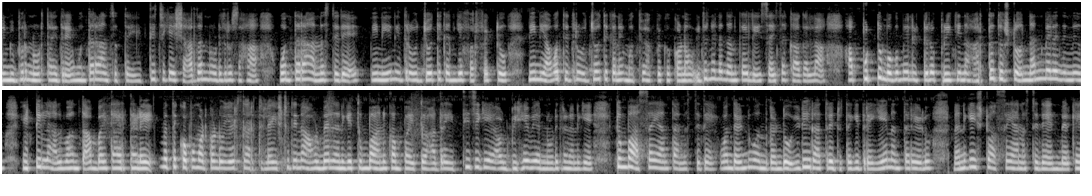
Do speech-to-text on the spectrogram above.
ನಿಮ್ಮಿಬ್ಬರು ನೋಡ್ತಾ ಇದ್ದರೆ ಒಂಥರ ಅನಿಸುತ್ತೆ. ಇತ್ತೀಚೆಗೆ ಶಾರದನ್ ನೋಡಿದರೂ ಸಹ ಒಂಥರ ಅನ್ನಿಸ್ತಿದೆ. ನೀನೇನಿದ್ರು ಜ್ಯೋತಿಕನಿಗೆ ಪರ್ಫೆಕ್ಟು ನೀನು ಯಾವತ್ತಿದ್ರೂ ಜ್ಯೋತಿಕನೇ ಮದುವೆ ಆಗಬೇಕು ಕಣೋ. ಇದನ್ನೆಲ್ಲ ನನ್ನ ಕೈಲಿ ಸಹಿಸೋಕ್ಕಾಗಲ್ಲ. ಆ ಪುಟ್ಟು ಮಗು ಮೇಲೆ ಇಟ್ಟಿರೋ ಪ್ರೀತಿನ ಅರ್ಧದಷ್ಟು ನನ್ನ ಮೇಲೆ ನೀನು ಇಟ್ಟಿಲ್ಲ ಅಲ್ವಾ ಅಂತ ಬೈತಾ ಇರ್ತಾಳೆ. ಮತ್ತೆ ಕೋಪ ಮಾಡಿಕೊಂಡು ಹೇಳ್ತಾ ಇರ್ತಾಳೆ ಇಷ್ಟು ದಿನ ಅವಳ ಮೇಲೆ ನನಗೆ ತುಂಬ ಅನುಕಂಪ ಇತ್ತು. ಆದರೆ ಇತ್ತೀಚೆಗೆ ಅವಳ ಬಿಹೇವಿಯರ್ ನೋಡಿದರೆ ನನಗೆ ತುಂಬ ಅಸಹ್ಯ ಅಂತ ಅನ್ನಿಸ್ತಿದೆ ಒಂದು ಹೆಣ್ಣು, ಒಂದು ಗಂಡು ಇಡೀ ರಾತ್ರಿ ಜೊತೆಗಿದ್ರೆ ಏನಂತಾರೆ ಹೇಳು? ನನಗೆ ಇಷ್ಟು ಅಸಹ್ಯ ಅನ್ನಿಸ್ತಿದೆ ಅನ್ಬೇಕೆ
